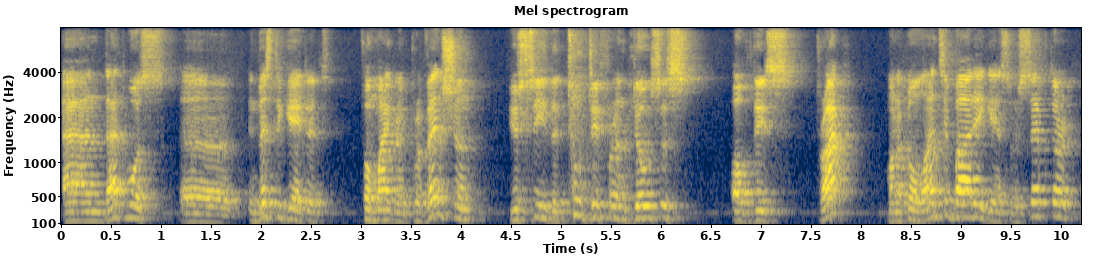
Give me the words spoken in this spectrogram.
And that was uh, investigated for migraine prevention. You see the two different doses of this drug, monoclonal antibody against receptor.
